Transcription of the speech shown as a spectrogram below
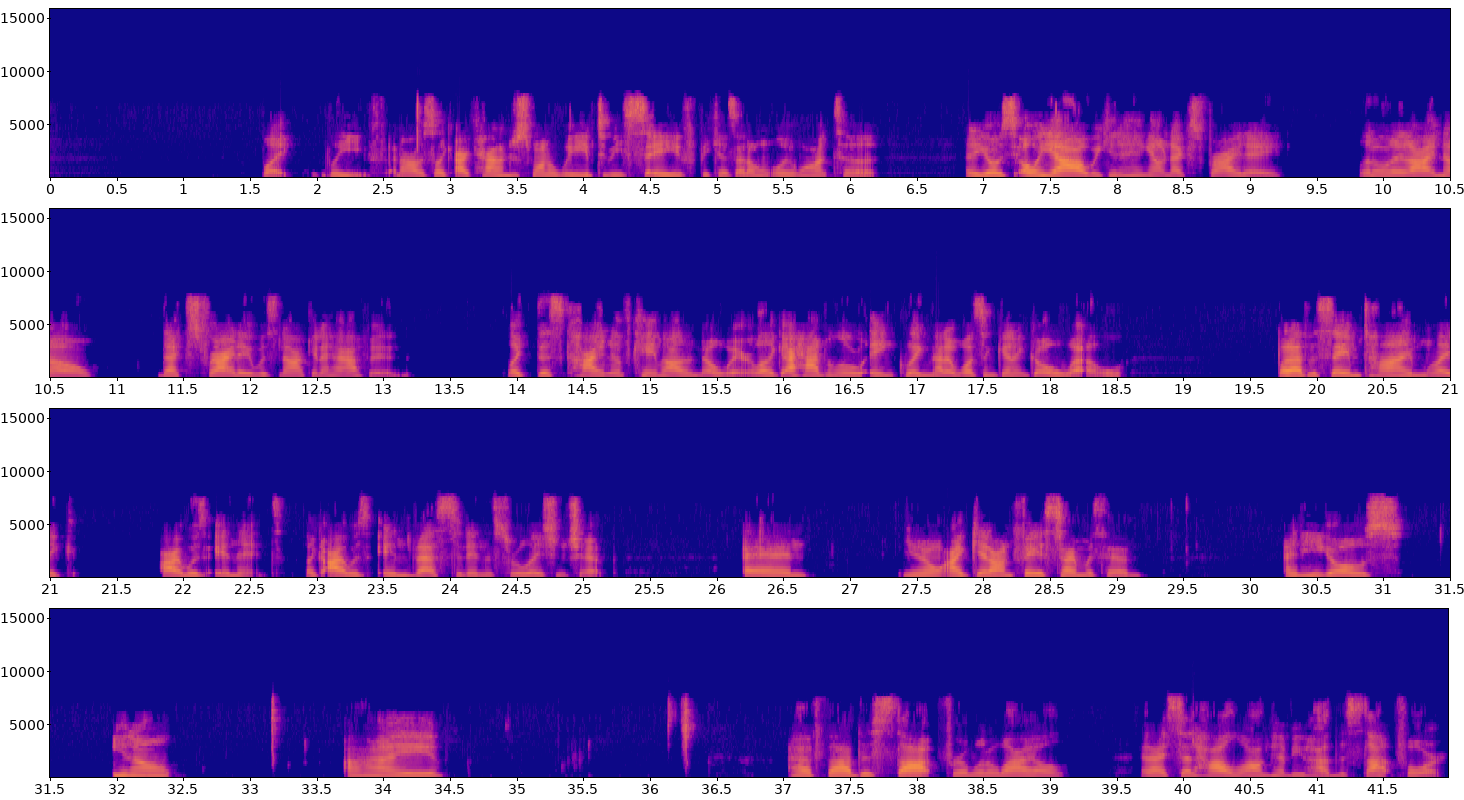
like, leave? And I was like, I kind of just want to leave to be safe because I don't really want to. And he goes, Oh, yeah, we can hang out next Friday. Little did I know, next Friday was not going to happen. Like, this kind of came out of nowhere. Like, I had a little inkling that it wasn't going to go well. But at the same time, like, I was in it. Like, I was invested in this relationship. And, you know, I get on FaceTime with him and he goes, You know, I have had this thought for a little while. And I said, How long have you had this thought for?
